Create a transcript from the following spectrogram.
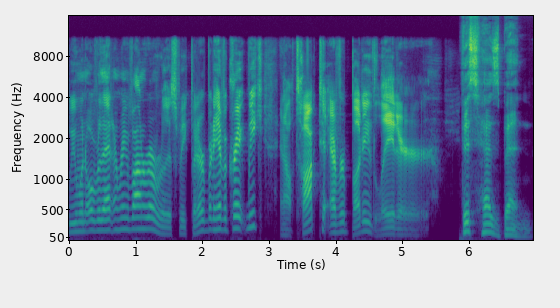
we went over that in Ring of Honor River this week. But everybody have a great week, and I'll talk to everybody later. This has been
